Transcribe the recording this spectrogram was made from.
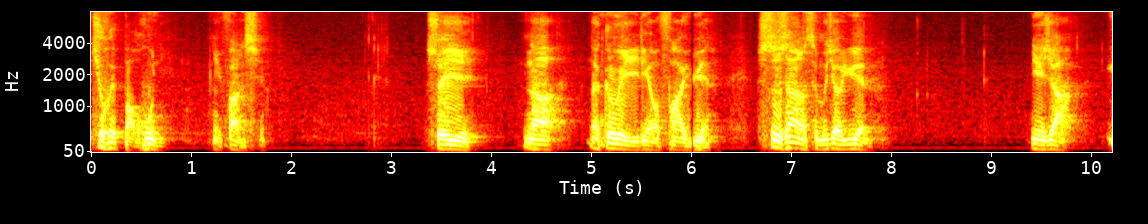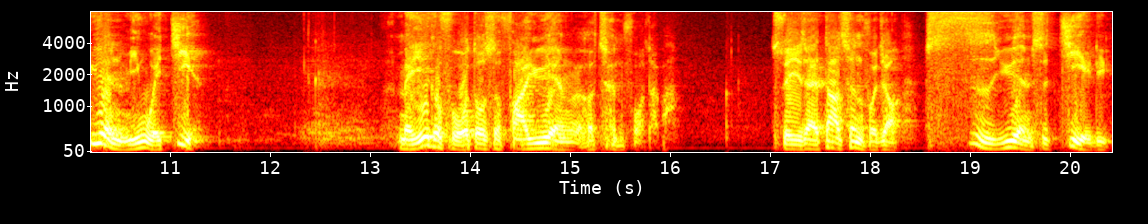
就会保护你，你放心。所以那那各位一定要发愿。世上，什么叫愿？念一下，愿名为戒。每一个佛都是发愿而成佛的吧？所以在大乘佛教，四愿是戒律。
